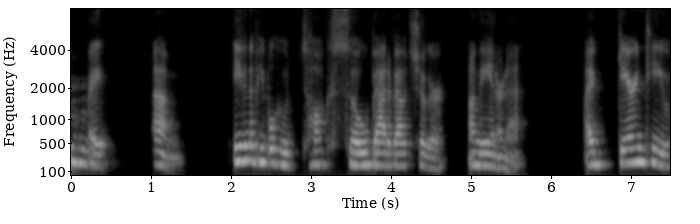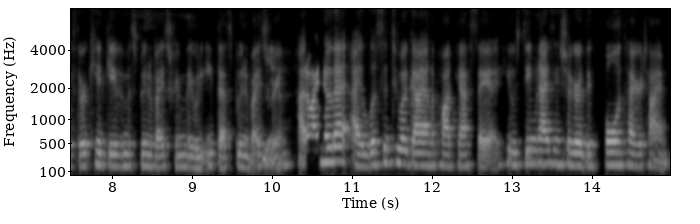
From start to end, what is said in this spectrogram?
mm-hmm. right? Um, even the people who talk so bad about sugar on the internet, I guarantee you, if their kid gave them a spoon of ice cream, they would eat that spoon of ice Yeah. cream. How do I know that? I listened to a guy on a podcast say it. He was demonizing sugar the whole entire time.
